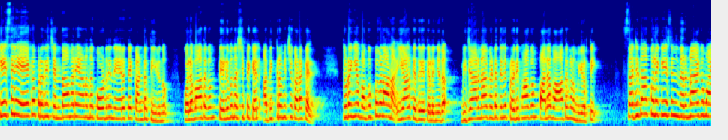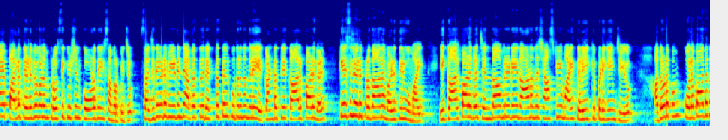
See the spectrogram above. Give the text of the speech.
കേസിലെ ഏക പ്രതി ചെന്താമരയാണെന്ന് കോടതി നേരത്തെ കണ്ടെത്തിയിരുന്നു. കൊലപാതകം തെളിവ് നശിപ്പിക്കൽ അതിക്രമിച്ചു കടക്കൽ തുടങ്ങിയ വകുപ്പുകളാണ് ഇയാൾക്കെതിരെ തെളിഞ്ഞത്. വിചാരണാഘട്ടത്തിൽ പ്രതിഭാഗം പല വാദങ്ങളും ഉയർത്തി. സജിത കൊലക്കേസിൽ നിർണായകമായ പല തെളിവുകളും പ്രോസിക്യൂഷൻ കോടതിയിൽ സമർപ്പിച്ചു. സജിതയുടെ വീടിന്റെ അകത്ത് രക്തത്തിൽ കുതിർന്ന നിലയിൽ കണ്ടെത്തിയ കാൽപ്പാടുകൾ കേസിലെ ഒരു പ്രധാന വഴിത്തിരിവുമായി. ഈ കാൽപ്പാടുകൾ ചെന്താമരയുടേതാണെന്ന് ശാസ്ത്രീയമായി തെളിയിക്കപ്പെടുകയും ചെയ്തു. അതോടൊപ്പം കൊലപാതക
